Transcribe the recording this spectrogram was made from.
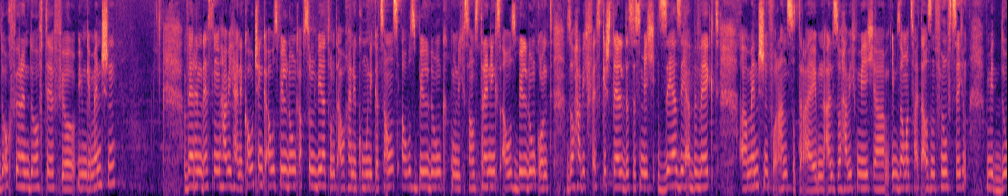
durchführen durfte für junge Menschen. Währenddessen habe ich eine Coaching-Ausbildung absolviert und auch eine Kommunikationsausbildung, Kommunikationstrainingsausbildung. Und so habe ich festgestellt, dass es mich sehr, sehr bewegt, äh, Menschen voranzutreiben. Also habe ich mich äh, im Sommer 2015 mit Do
